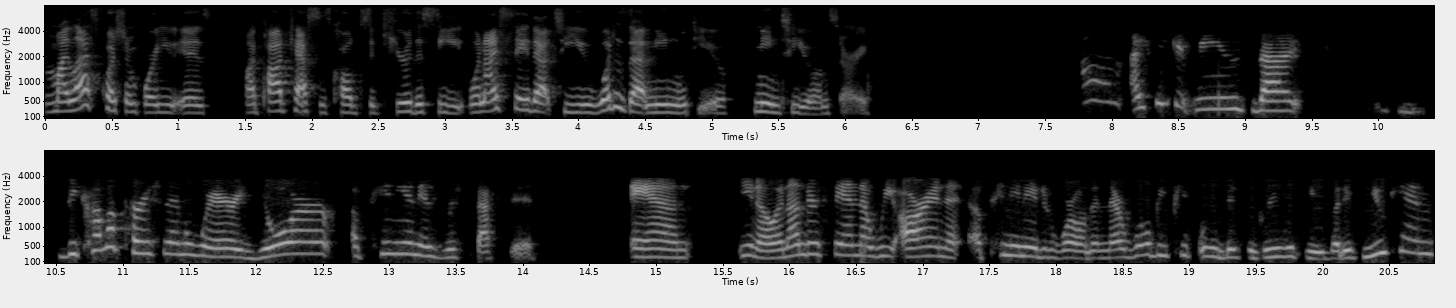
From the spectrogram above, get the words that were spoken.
my last question for you is my podcast is called Secure the Seat. When I say that to you, what does that mean with you? Mean to you? I'm sorry. Um, I think it means that become a person where your opinion is respected and you know and understand that we are in an opinionated world and there will be people who disagree with you but if you can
